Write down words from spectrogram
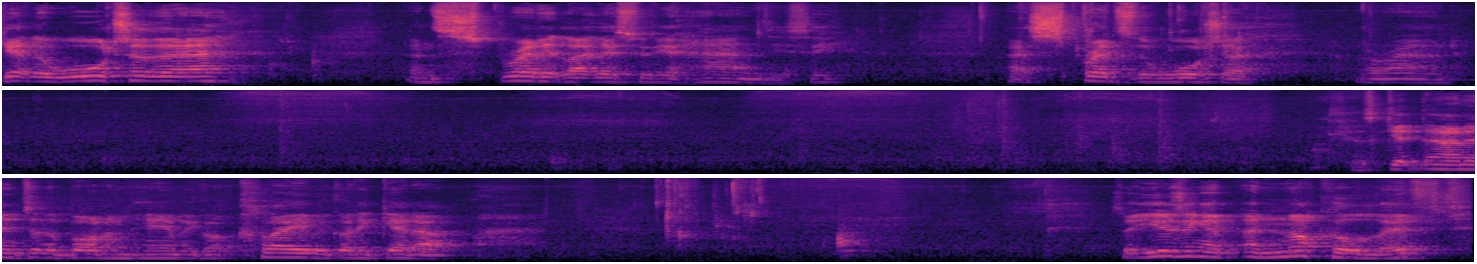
Get the water there and spread it like this with your hands, you see. That spreads the water around. Let's get down into the bottom here. We've got clay, we've got to get up. So using a, a knuckle lift,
